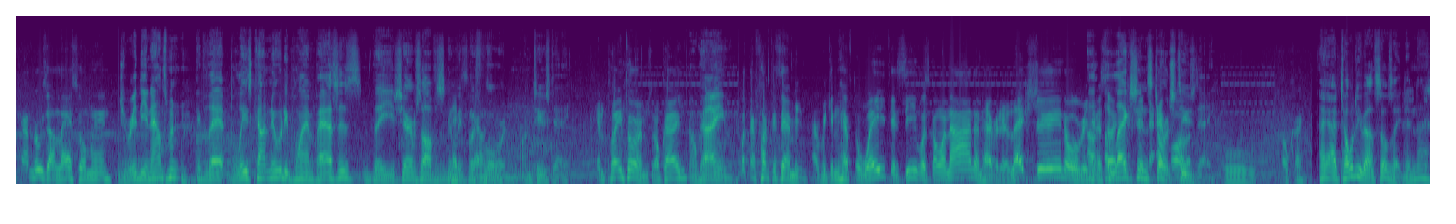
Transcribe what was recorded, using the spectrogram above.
You got news on last one, man. Did you read the announcement? If that police continuity plan passes, the sheriff's office is gonna Next be pushed council. forward on Tuesday. In plain terms, okay? Okay. What the fuck does that mean? Are we gonna have to wait and see what's going on and have an election, or are we Uh, gonna start election starts F Tuesday. Ooh, okay. Hey, I told you about Soze, didn't I?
